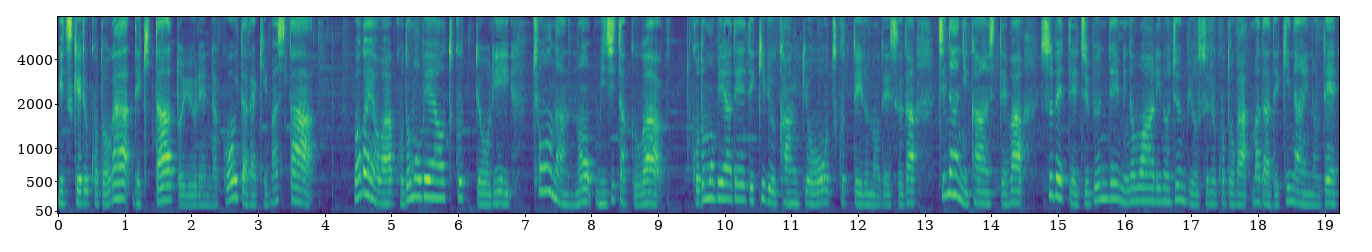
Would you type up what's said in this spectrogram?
見つけることができたという連絡をいただきました。我が家は子供部屋を作っており長男の身支度は子供部屋でできる環境を作っているのですが次男に関しては全て自分で身の回りの準備をすることがまだできないので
